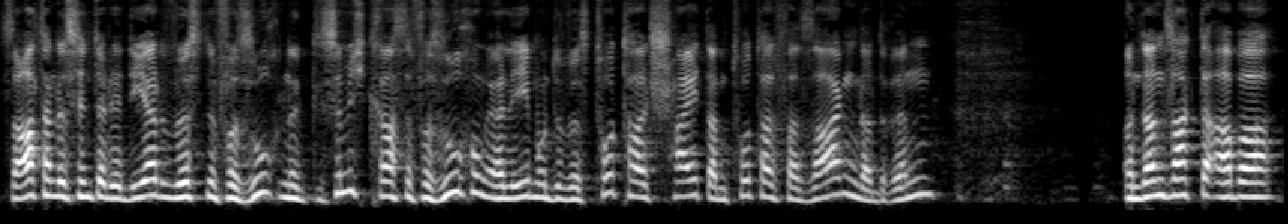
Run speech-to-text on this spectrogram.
Satan ist hinter dir der, du wirst eine Versuchung, eine ziemlich krasse Versuchung erleben und du wirst total scheitern, total versagen da drin. Und dann sagt er aber,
